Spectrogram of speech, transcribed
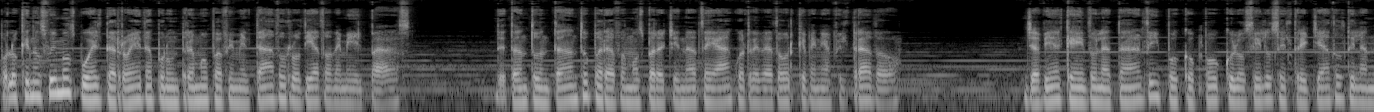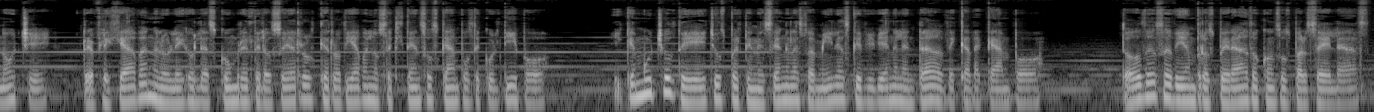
por lo que nos fuimos vuelta a rueda por un tramo pavimentado rodeado de milpas. De tanto en tanto parábamos para llenar de agua alrededor que venía filtrado. Ya había caído la tarde y poco a poco los cielos estrellados de la noche reflejaban a lo lejos las cumbres de los cerros que rodeaban los extensos campos de cultivo, y que muchos de ellos pertenecían a las familias que vivían a la entrada de cada campo. Todas habían prosperado con sus parcelas,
